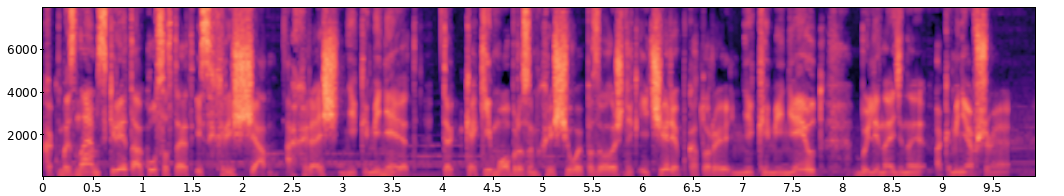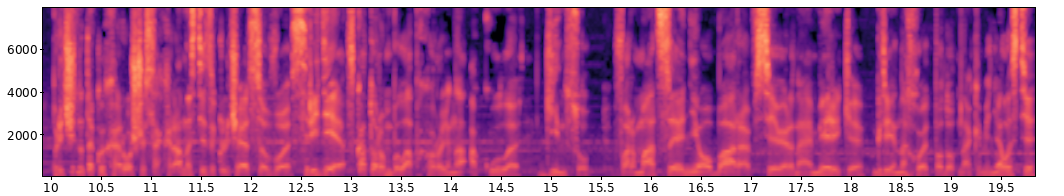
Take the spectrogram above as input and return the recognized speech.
Как мы знаем, скелеты акул состоят из хряща, а хрящ не каменеет. Так каким образом хрящевой позвоночник и череп, которые не каменеют, были найдены окаменевшими? Причина такой хорошей сохранности заключается в среде, в котором была похоронена акула Гинсу. Формация необара в Северной Америке, где и находят подобные окаменелости,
